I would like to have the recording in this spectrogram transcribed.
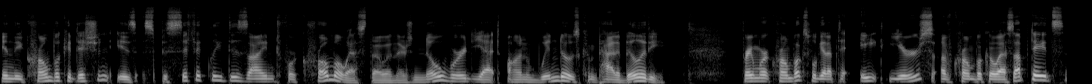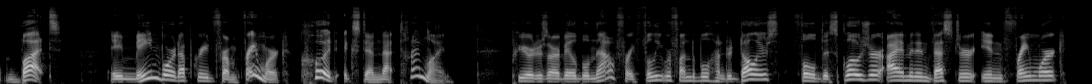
in the Chromebook edition is specifically designed for Chrome OS, though, and there's no word yet on Windows compatibility. Framework Chromebooks will get up to eight years of Chromebook OS updates, but a mainboard upgrade from Framework could extend that timeline. Pre orders are available now for a fully refundable $100. Full disclosure I am an investor in Framework.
